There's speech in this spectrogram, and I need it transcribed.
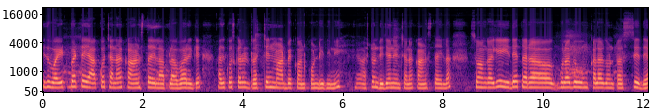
ಇದು ವೈಟ್ ಬಟ್ಟೆ ಯಾಕೋ ಚೆನ್ನಾಗಿ ಕಾಣಿಸ್ತಾ ಇಲ್ಲ ಆ ಫ್ಲವರಿಗೆ. ಅದಕ್ಕೋಸ್ಕರ ಡ್ರೆಸ್ ಚೇಂಜ್ ಮಾಡಬೇಕು ಅಂದ್ಕೊಂಡಿದ್ದೀನಿ ಅಷ್ಟೊಂದು ಡಿಸೈನ್ ಏನು ಚೆನ್ನಾಗಿ ಕಾಣಿಸ್ತಾ ಇಲ್ಲ. ಸೊ, ಹಂಗಾಗಿ ಇದೇ ಥರ ಗುಲಾಬಿ ಹೂವಿನ ಕಲರ್ದು ಒಂದು ಡ್ರೆಸ್ ಇದೆ.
